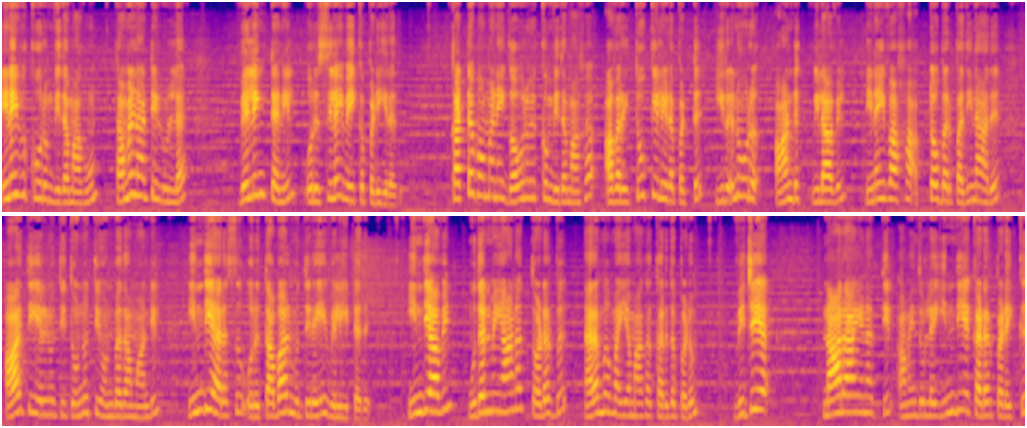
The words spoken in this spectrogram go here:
நினைவு கூறும் விதமாகவும் தமிழ்நாட்டில் உள்ள வெலிங்டனில் ஒரு சிலை வைக்கப்படுகிறது. கட்டபொம்மனை கௌரவிக்கும் விதமாக அவரை தூக்கிலிடப்பட்டு இருநூறு ஆண்டு விழாவில் நினைவாக அக்டோபர் பதினாறு ஆயிரத்தி எழுநூற்றி தொண்ணூற்றி ஒன்பதாம் ஆண்டில் இந்திய அரசு ஒரு தபால் முத்திரையை வெளியிட்டது. இந்தியாவின் முதன்மையான தொடர்பு நரம்பு மையமாக கருதப்படும் விஜய நாராயணத்தில் அமைந்துள்ள இந்திய கடற்படைக்கு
